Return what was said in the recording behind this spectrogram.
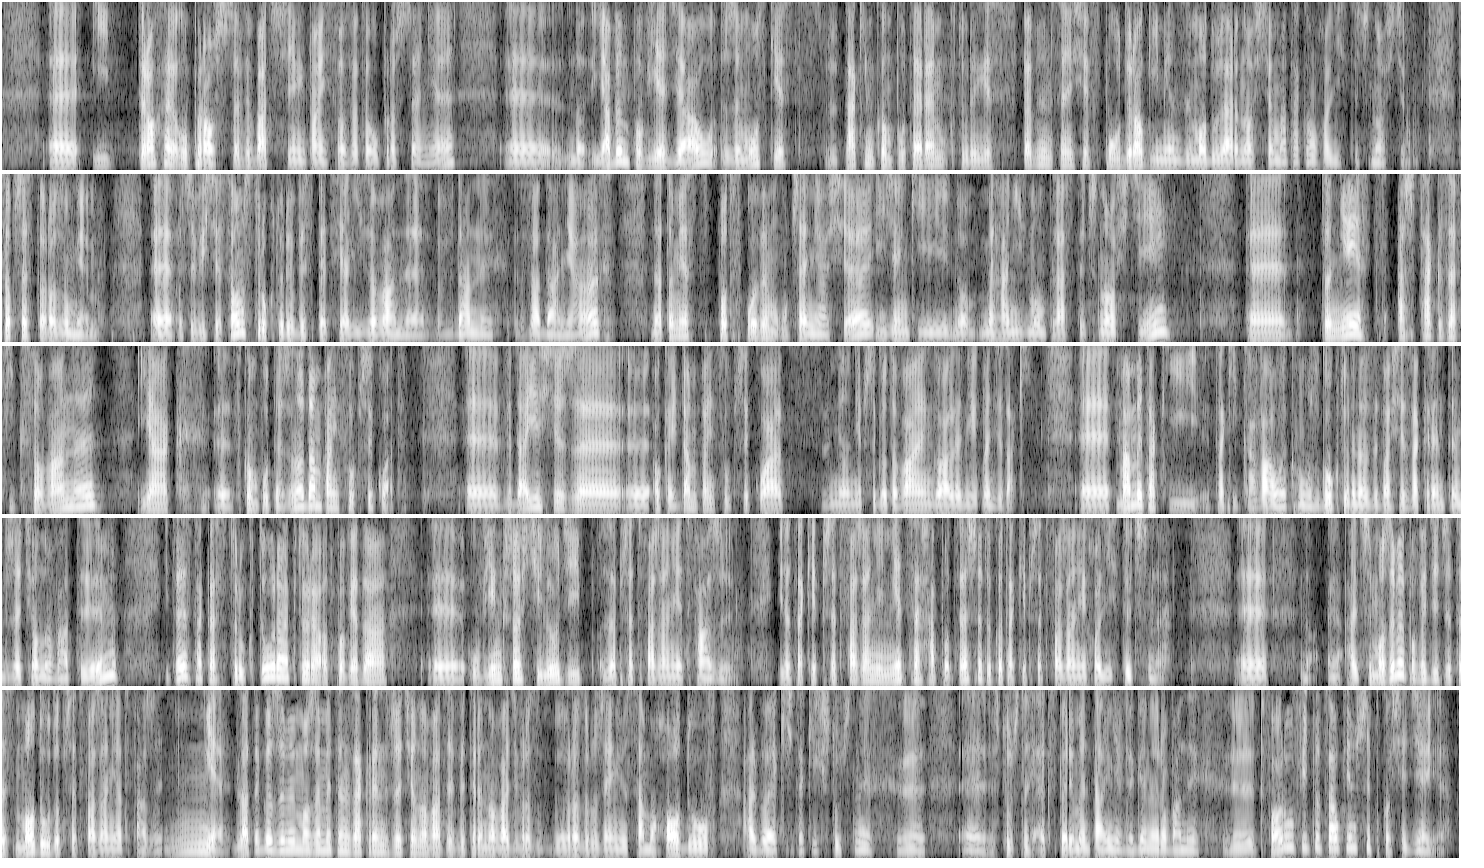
E, I trochę uproszczę, wybaczcie mi Państwo za to uproszczenie. E, no, ja bym powiedział, że mózg jest takim komputerem, który jest w pewnym sensie w pół drogi między modularnością a taką holistycznością. Co przez to rozumiem? E, oczywiście są struktury wyspecjalizowane w danych zadaniach, natomiast pod wpływem uczenia się i dzięki no, mechanizmom plastyczności e, to nie jest aż tak zafiksowane jak w komputerze. No dam Państwu przykład. E, wydaje się, że e, ok, dam Państwu przykład, no nie przygotowałem go, ale niech będzie taki. E, mamy taki, taki kawałek mózgu, który nazywa się zakrętem wrzecionowatym i to jest taka struktura, która odpowiada u większości ludzi za przetwarzanie twarzy. I to takie przetwarzanie nie cecha po cesze, tylko takie przetwarzanie holistyczne. E, no, ale czy możemy powiedzieć, że to jest moduł do przetwarzania twarzy? Nie, dlatego że my możemy ten zakręt wrzecionowaty wytrenować w, roz, w rozróżnieniu samochodów albo jakichś takich sztucznych, e, e, sztucznych eksperymentalnie wygenerowanych tworów i to całkiem szybko się dzieje.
